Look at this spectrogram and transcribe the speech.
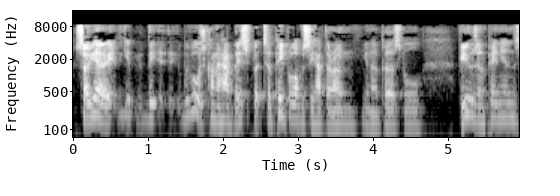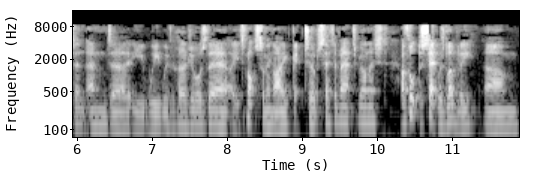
So, yeah, it, the, we've always kind of had this, but uh, people obviously have their own, you know, personal views and opinions, and, and uh, we, we've heard yours there. It's not something I get too upset about, to be honest. I thought the set was lovely um,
